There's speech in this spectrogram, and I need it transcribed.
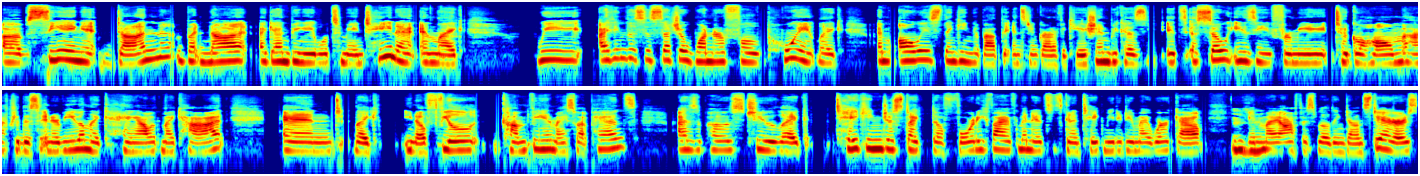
of seeing it done, but not again being able to maintain it. And like, we, I think this is such a wonderful point. Like, I'm always thinking about the instant gratification because it's so easy for me to go home after this interview and like hang out with my cat and like, you know, feel comfy in my sweatpants as opposed to like taking just like the 45 minutes it's going to take me to do my workout mm-hmm. in my office building downstairs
